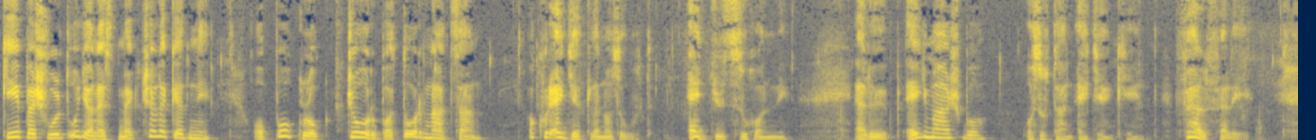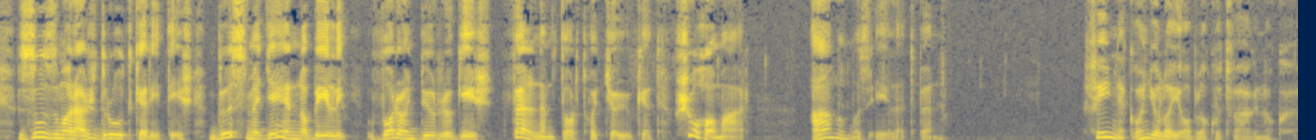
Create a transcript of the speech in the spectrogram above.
képes volt ugyanezt megcselekedni, a poklok csorba tornácán, akkor egyetlen az út, együtt zuhanni. Előbb egymásba, azután egyenként, felfelé. Zuzmarás drótkerítés, böszme gyehenna béli varanydürrögés fel nem tarthatja őket, soha már. Álom az életben. Fénynek angyalai ablakot vágnak.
